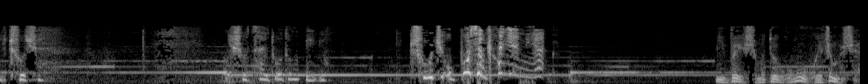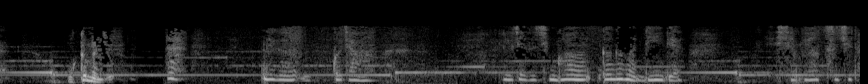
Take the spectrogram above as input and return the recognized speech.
你出去，你说再多都没用。你出去，我不想看见你。你为什么对我误会这么深？我根本就……哎，那个国强，刘姐的情况刚刚稳定一点，先不要刺激她。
